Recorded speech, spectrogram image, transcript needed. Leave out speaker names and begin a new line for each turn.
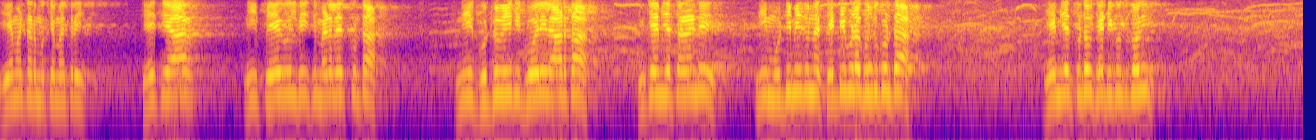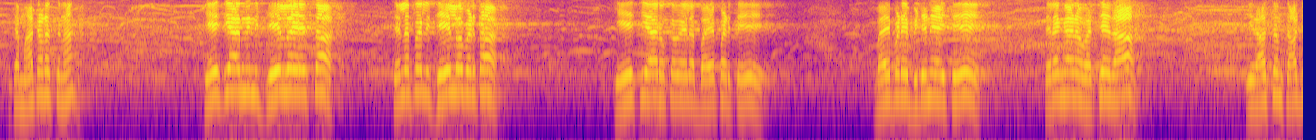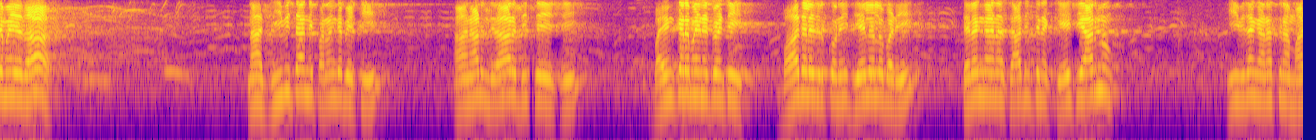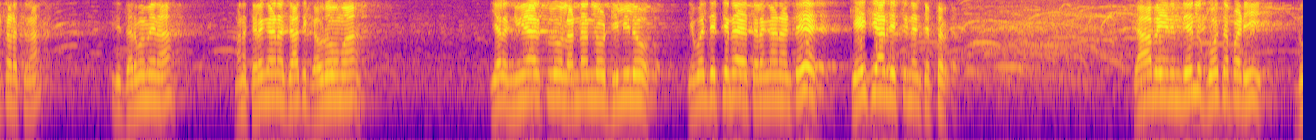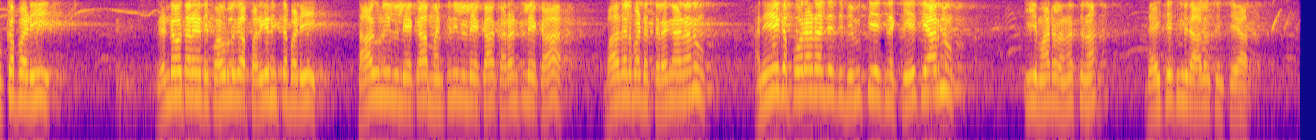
ఏమంటాడు ముఖ్యమంత్రి? కేసీఆర్ నీ పేగులు తీసి మెడలేసుకుంటా. నీ గుడ్లు వీకి గోళీలు ఆడతా. ఇంకేం చెప్తాడండి? నీ ముడ్డి మీద ఉన్న షెడ్డి కూడా గుంజుకుంటా. ఏం చేసుకుంటావు షెడ్డి గుంజుకొని? ఇక మాట్లాడచ్చునా? కేసీఆర్ నిన్ను జైల్లో వేస్తా. చెల్లపల్లి జైల్లో పెడతా. కేసీఆర్ ఒకవేళ భయపడితే భయపడే బిడ్డనే అయితే తెలంగాణ వచ్చేదా? ఈ రాష్ట్రం సాధ్యమయ్యేదా? నా జీవితాన్ని పనంగా పెట్టి ఆనాడు నిరార దీక్ష చేసి భయంకరమైనటువంటి బాధలు ఎదుర్కొని జైలులో పడి తెలంగాణ సాధించిన కేసీఆర్ను ఈ విధంగా అనొచ్చునా మాట్లాడచ్చునా? ఇది ధర్మమేనా? మన తెలంగాణ జాతి గౌరవమా? ఇలా న్యూయార్క్లో లండన్లో ఢిల్లీలో ఎవరు తెచ్చిండ్రా తెలంగాణ అంటే కేసీఆర్ తెచ్చిండని చెప్తారు. యాభై ఎనిమిదేళ్ళు గోసపడి దుఃఖపడి రెండవ తరగతి పౌరులుగా పరిగణించబడి తాగునీళ్ళు లేక మంచినీళ్ళు లేక కరెంటు లేక బాధలు పడ్డ తెలంగాణను అనేక పోరాటాలు చేసి విముక్తి చేసిన కేసీఆర్ను ఈ మాటలు అనొచ్చునా? దయచేసి మీరు ఆలోచన చేయాలి.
